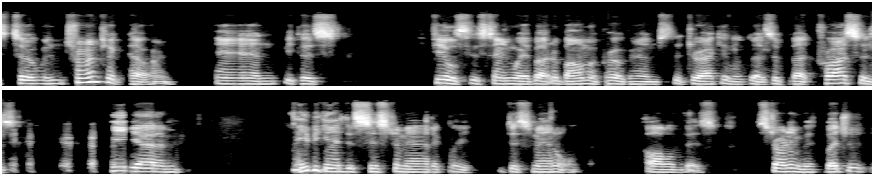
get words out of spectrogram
So when Trump took power, and because he feels the same way about Obama programs that Dracula does about crosses, he um, he began to systematically dismantle all of this, starting with budget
